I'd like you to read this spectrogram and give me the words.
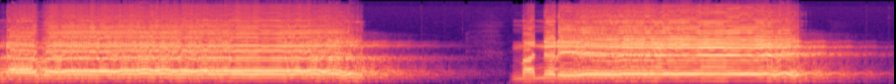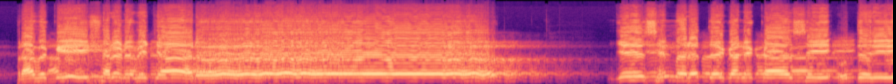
ਨਾਵਾ। ਮਨ ਰੇ ਪ੍ਰਭ ਕੀ ਸ਼ਰਨ ਵਿਚਾਰੋ। ਜੇ ਸਿਮਰਤ ਗਨ ਕਾਸੀ ਉਦਰੀ,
